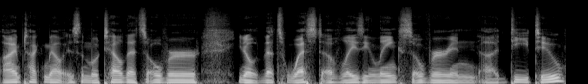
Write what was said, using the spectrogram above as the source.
I'm talking about is the motel that's over, you know, that's west of Lazy Links over in uh, D2.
